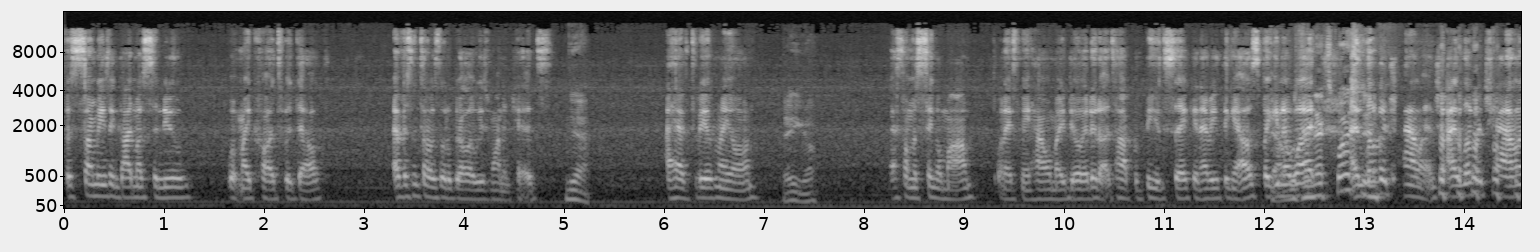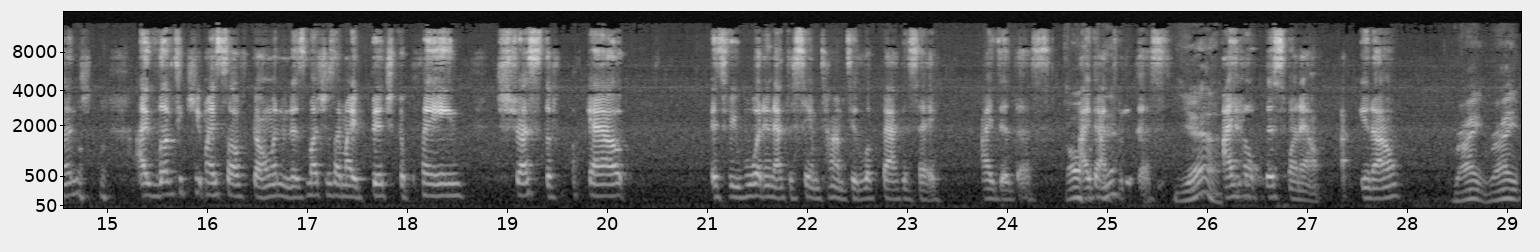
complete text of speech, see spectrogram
For some reason, God must have knew what my cards were dealt. Ever since I was a little girl, I always wanted kids. yeah, I have three of my own. there you go. Yes, I'm a single mom. Don't ask me how am I doing it on top of being sick and everything else. But you know what? I love a challenge. I love a challenge. I love to keep myself going. And as much as I might bitch, complain, stress the fuck out, it's rewarding at the same time to look back and say, I did this. Oh, I got yeah. through this. Yeah. I helped this one out. You know? Right, right.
